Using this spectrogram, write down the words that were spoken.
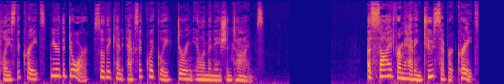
Place the crates near the door so they can exit quickly during elimination times. Aside from having two separate crates,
